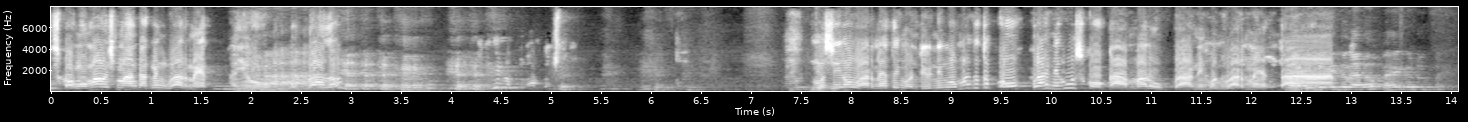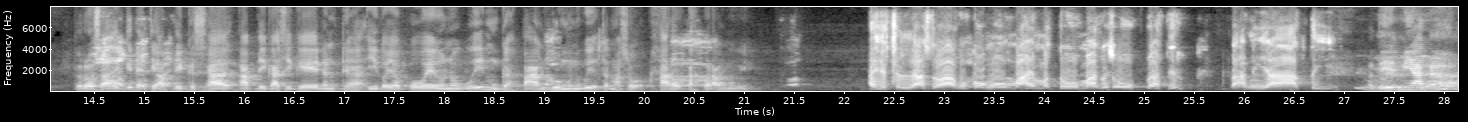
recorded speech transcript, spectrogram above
Saka ngomah wis mangkat ning warnet. Ayo, obah to. Mesti yo warnet ngon dhewe ning omah tetep obah niku saka kamar obah ning ngon warnetan. kan obah ngono. Terus saiki nek diaplikasi aplikasi ke nang dai kaya kowe ngono kuwi munggah panggung ngono kuwi termasuk harokah ora ngono kuwi? Ayo jelas to aku kok ngomahe metu omah wis obah, Dir. Tak niati. Berarti niatmu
